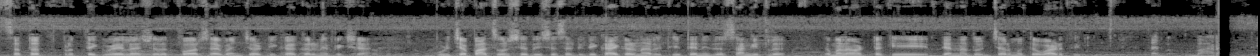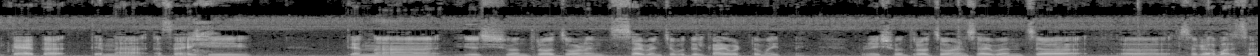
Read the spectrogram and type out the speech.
सतत प्रत्येक वेळेला शरद पवार साहेबांच्यावर टीका करण्यापेक्षा पुढच्या पाच वर्ष देशासाठी ते काय करणार आहेत हे त्यांनी जर सांगितलं तर मला वाटतं की त्यांना दोन चार मतं वाढतील. ठीक आहे आता त्यांना असं आहे की त्यांना यशवंतराव चव्हाण साहेबांच्याबद्दल काय वाटतं माहीत नाही. पण यशवंतराव चव्हाण साहेबांचा सगळा वारसा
